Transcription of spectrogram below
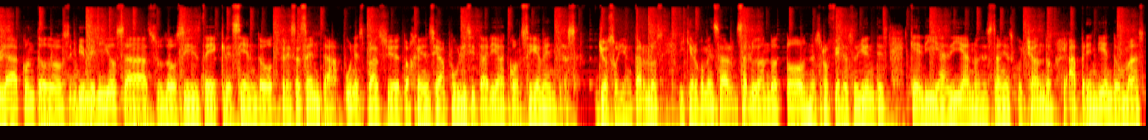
Hola con todos, bienvenidos a su dosis de Creciendo 360, un espacio de tu agencia publicitaria Consigue Ventas. Yo soy Ian Carlos y quiero comenzar saludando a todos nuestros fieles oyentes que día a día nos están escuchando, aprendiendo más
